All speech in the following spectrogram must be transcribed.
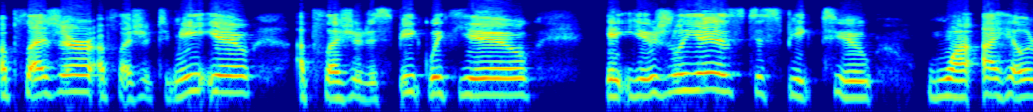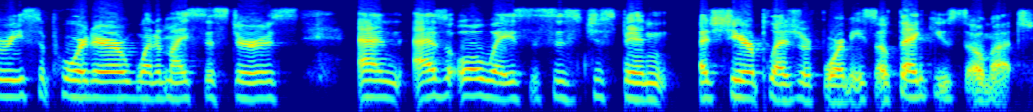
a pleasure, a pleasure to meet you, a pleasure to speak with you. It usually is to speak to one, a Hillary supporter, one of my sisters. And as always, this has just been a sheer pleasure for me. So thank you so much.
